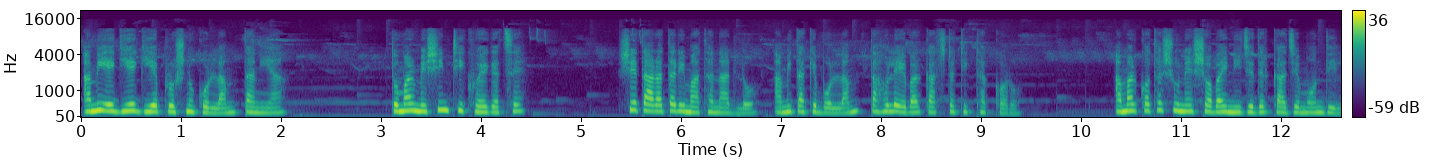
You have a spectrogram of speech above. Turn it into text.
আমি এগিয়ে গিয়ে প্রশ্ন করলাম, তানিয়া, তোমার মেশিন ঠিক হয়ে গেছে? সে তাড়াতাড়ি মাথা নাড়ল। আমি তাকে বললাম, তাহলে এবার কাজটা ঠিকঠাক করো। আমার কথা শুনে সবাই নিজেদের কাজে মন দিল।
